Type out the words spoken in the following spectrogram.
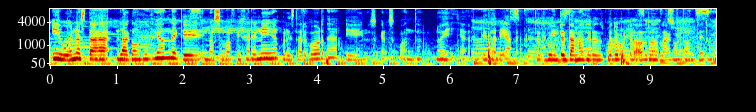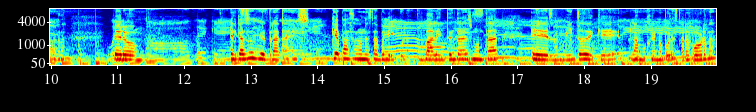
Y bueno, está la concepción de que no se va a fijar en ella por estar gorda y no sé qué, no sé cuánto, ¿no? Y ya empieza a liarla. Voy a intentar no hacer spoiler porque la otra os la he contado entera, la verdad. Pero el caso es que trata eso. ¿Qué pasa con esta película? Vale, intenta desmontar el mito de que la mujer no puede estar gorda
